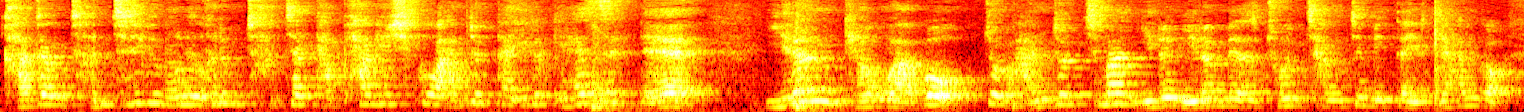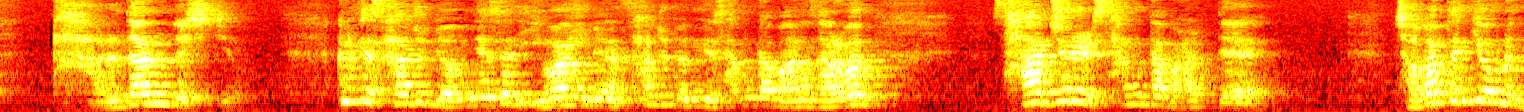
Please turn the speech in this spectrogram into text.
가정 전체적인 운의 흐름 자체를 다 파괴시키고 안 좋다 이렇게 했을 때 이런 경우하고 좀 안 좋지만 이런 이런 면에서 좋은 장점이 있다 이렇게 하는 거 다르다는 것이죠. 그렇게 사주 명리에서는 이왕이면 사주 명리 상담하는 사람은 사주를 상담할 때 저 같은 경우는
